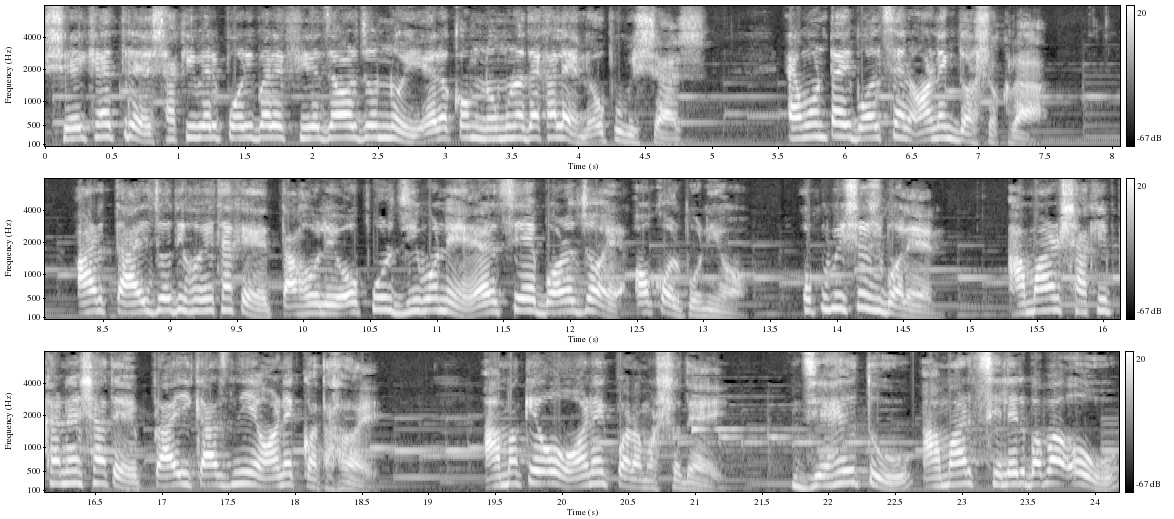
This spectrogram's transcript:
সেই ক্ষেত্রে সাকিবের পরিবারে ফিরে যাওয়ার জন্যই এরকম নমুনা দেখালেন অপু বিশ্বাস। এমনটাই বলছেন অনেক দর্শকরা। আর তাই যদি হয়ে থাকে, তাহলে অপুর জীবনে এর চেয়ে বড় জয় অকল্পনীয়। অপু বিশ্বাস বলেন, আমার সাকিব খানের সাথে প্রায়ই কাজ নিয়ে অনেক কথা হয়। আমাকে ও অনেক পরামর্শ দেয়। যেহেতু আমার ছেলের বাবা ও,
